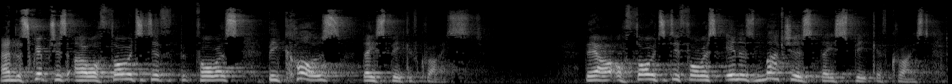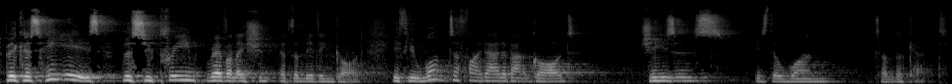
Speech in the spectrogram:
And the Scriptures are authoritative for us because they speak of Christ. They are authoritative for us in as much as they speak of Christ, because He is the supreme revelation of the living God. If you want to find out about God, Jesus is the one to look at.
